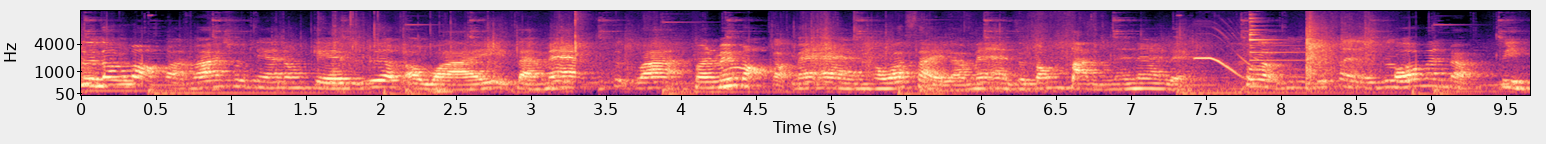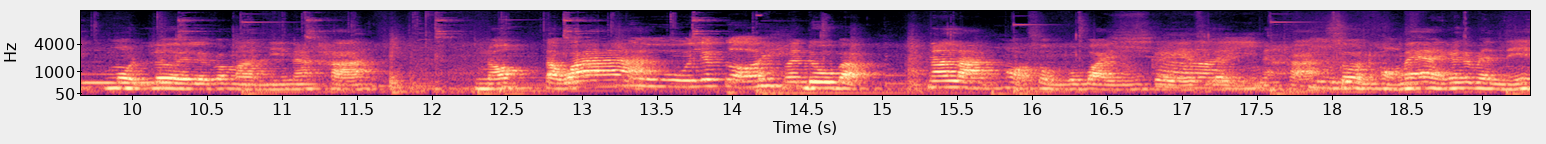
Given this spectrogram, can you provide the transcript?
คือต้องบอกก่อนว่าชุดเนี้ยน้องเกรซเลือกเอาไว้ แต่แม่แอนรู้สึกว่ามันไม่เหมาะกับแม่แอนเพราะว่าใส่แล้วแม่แอนจะต้องตันแน่ๆเลย คือแบบมันจะใส่แล้วเพราะว่ามันแบบปิดหมดเลยเลยประมาณนี้นะคะเนาะแต่ว่าดูเรียบร้อย มันดูแบบน่ารักเหมาะสมกับวัยน้องเกรซใช่อะไรอย่างนี้นะคะ อืม ส่วนของแม่แอนก็จะเป็นนี้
